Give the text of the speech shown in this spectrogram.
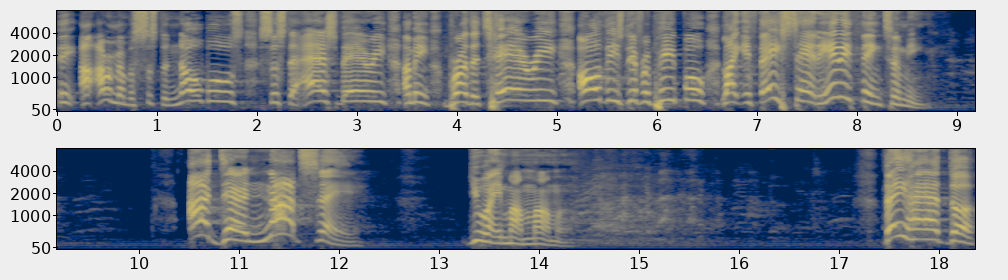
eh, I remember Sister Nobles, Sister Ashbury, I mean, Brother Terry, all these different people. Like, if they said anything to me, I dare not say, You ain't my mama. They had the,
